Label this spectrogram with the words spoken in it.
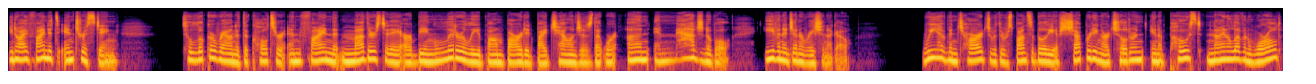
You know, I find it's interesting to look around at the culture and find that mothers today are being literally bombarded by challenges that were unimaginable even a generation ago. We have been charged with the responsibility of shepherding our children in a post 9 11 world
